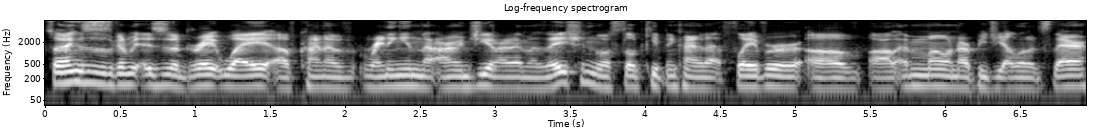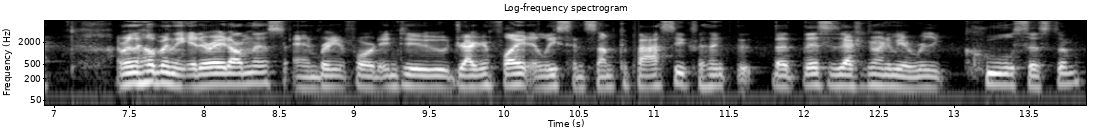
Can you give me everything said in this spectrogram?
So I think this is gonna be this is a great way of kind of reining in the RNG and itemization while still keeping kind of that flavor of uh, MMO and RPG elements there. I'm really hoping they iterate on this and bring it forward into Dragonflight at least in some capacity because I think that, that this is actually going to be a really cool system.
